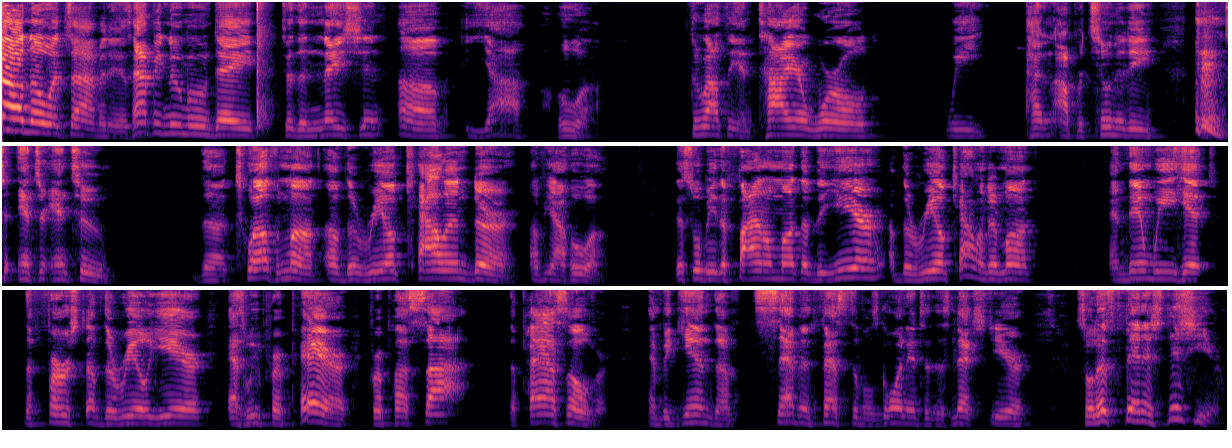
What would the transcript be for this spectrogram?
Y'all know what time it is. Happy New Moon Day to the nation of Yahuwah. Throughout the entire world, we had an opportunity to enter into the 12th month of the real calendar of Yahuwah. This will be the final month of the year of the real calendar month. And then we hit the first of the real year as we prepare for Passah, the Passover, and begin the seven festivals going into this next year. So let's finish this year,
